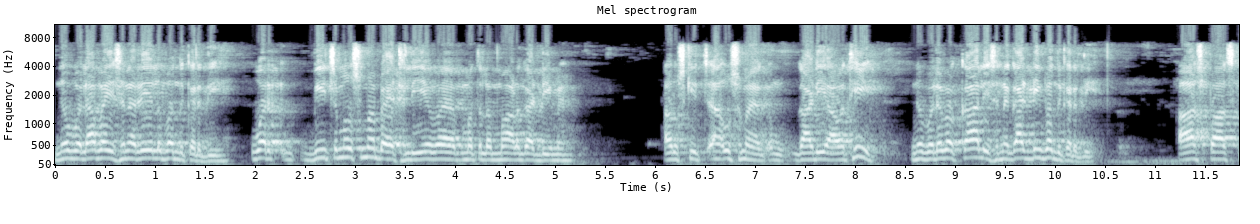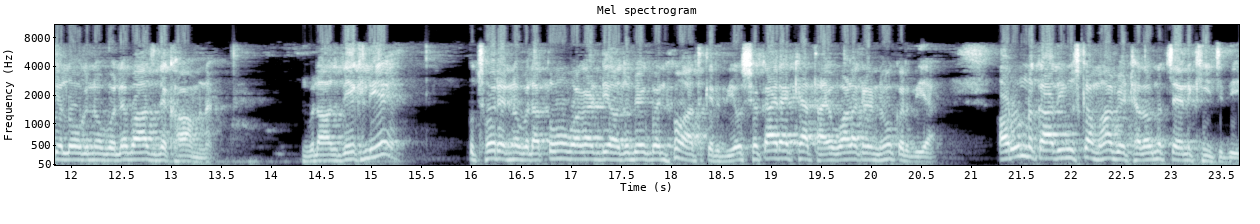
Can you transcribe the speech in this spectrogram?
नो बोला भाई इसने रेल बंद कर दी। वह बीच में उसमें बैठ लिए वह मतलब माल गाड़ी में। और उसकी उसमें गाड़ी आवा थी ने बोले वो काल इसने गाड़ी बंद कर दी। आसपास के लोग ने बोले आज देखा हमने बोला, आज देख लिए? तो छोरे, ने बोला वो गाड़ी तो एक बार नो हाथ कर दिया। उस शिकार क्या था? बालक ने नो कर दिया। और उनका आदमी, उसका वहाँ बैठा था, उन्हें चैन खींच दी।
